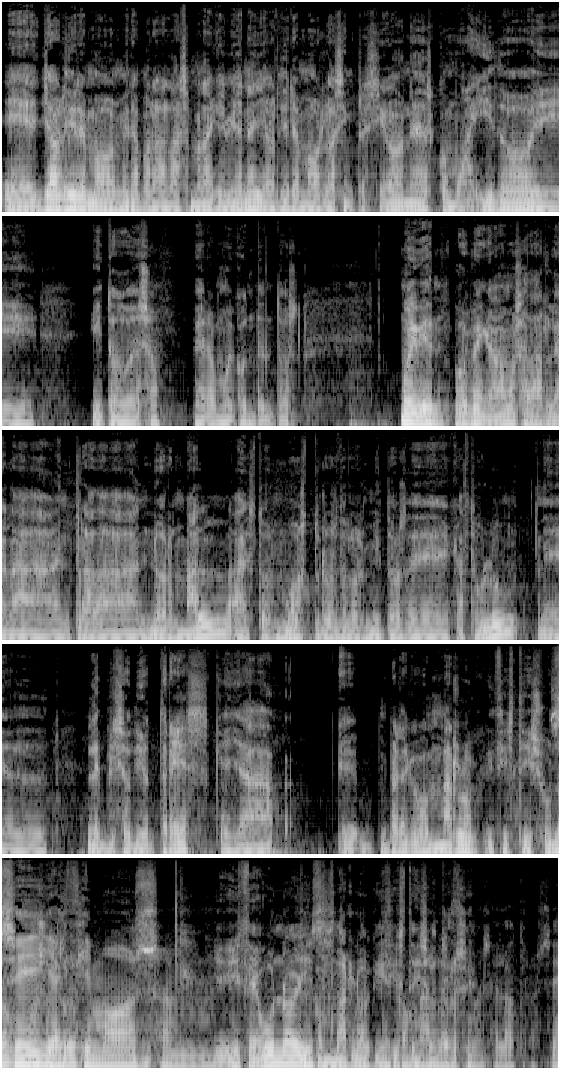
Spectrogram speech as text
Eh, ya os diremos, mira, para la semana que viene, ya os diremos las impresiones, cómo ha ido y, y todo eso. Pero muy contentos. Muy bien, pues venga, vamos a darle a la entrada normal a estos monstruos de los mitos de Cthulhu. El, el episodio 3, que ya eh, me parece que con Marlock hicisteis uno. Sí, ya hicimos. Um, hice uno y con Marlock hicisteis otro, sí. El otro, sí.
